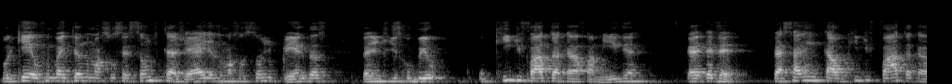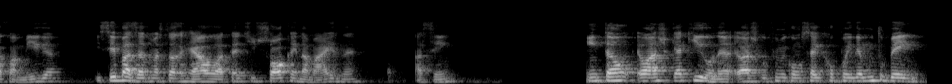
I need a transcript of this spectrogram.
Porque o filme vai tendo uma sucessão de tragédias, uma sucessão de perdas, para a gente descobrir o que de fato é aquela família. Quer, quer dizer, para salientar o que de fato é aquela família e ser baseado numa história real até te choca ainda mais, né? Assim. Então, eu acho que é aquilo, né? Eu acho que o filme consegue compreender muito bem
